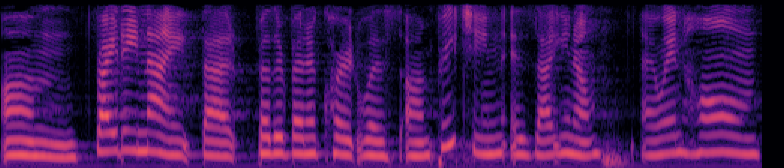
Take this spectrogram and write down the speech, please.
um, Friday night that Brother Benecourt was um, preaching is that, you know, I went home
